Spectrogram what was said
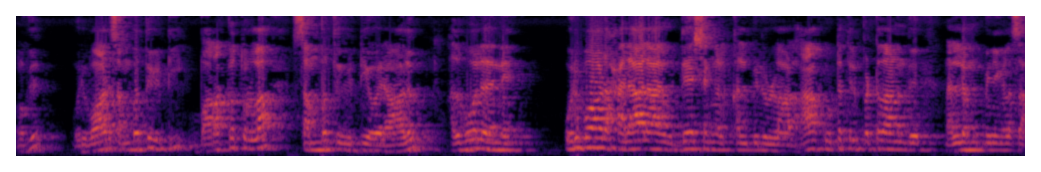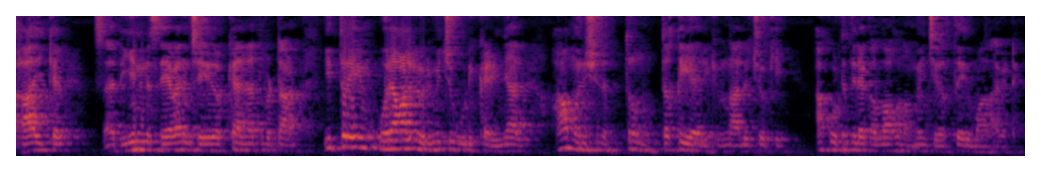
നമുക്ക് ഒരുപാട് സമ്പത്ത് കിട്ടി ബറക്കത്തുള്ള സമ്പത്ത് കിട്ടിയ ഒരാളും അതുപോലെ തന്നെ ഒരുപാട് ഹലാലായ ഉദ്ദേശങ്ങൾ കൽബിലുള്ള ആൾ. ആ കൂട്ടത്തിൽപ്പെട്ടതാണെന്ത്? നല്ല മുമ്പിനെ സഹായിക്കൽ ദീനിന് സേവനം ചെയ്തൊക്കെ അതിനകത്ത് പെട്ടാണ്. ഇത്രയും ഒരാളിൽ ഒരുമിച്ച് കൂടി കഴിഞ്ഞാൽ ആ മനുഷ്യൻ എത്ര മുത്തക്കയായിരിക്കും എന്ന് ആലോചിച്ച് നോക്കി. ആ കൂട്ടത്തിലേക്ക് അള്ളാഹു നമ്മയും ചേർത്ത് തരുമാറാകട്ടെ.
